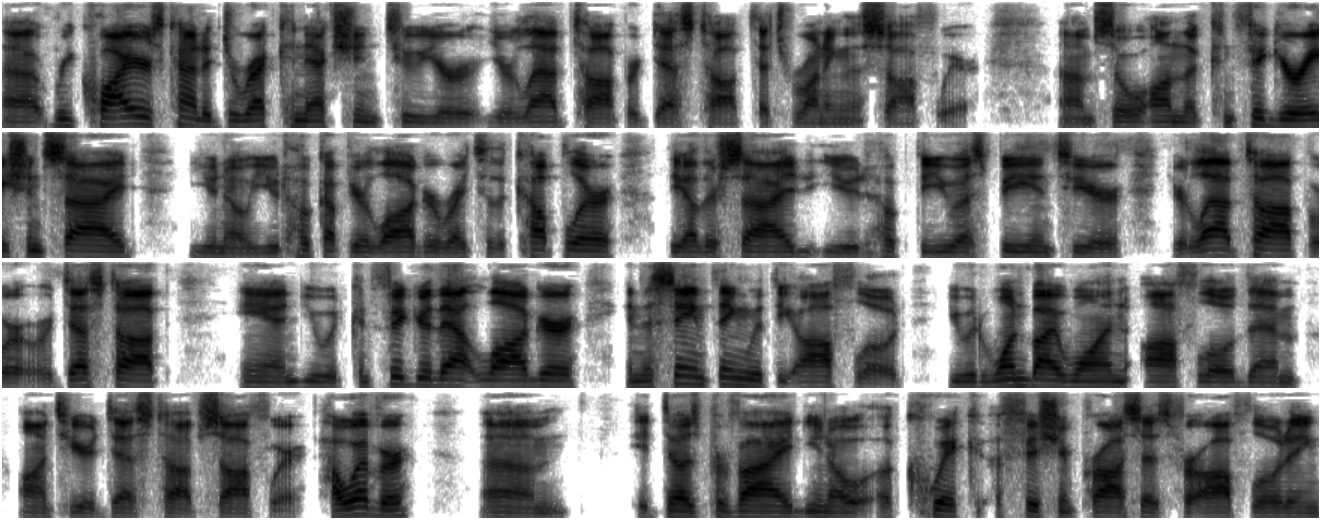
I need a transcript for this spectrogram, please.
uh, requires kind of direct connection to your, your laptop or desktop that's running the software. Um, so on the configuration side, you know, you'd hook up your logger right to the coupler. The other side, you'd hook the USB into your, your laptop or, or desktop, and you would configure that logger. And the same thing with the offload. You would one by one offload them onto your desktop software. However, um, it does provide, you know, a quick, efficient process for offloading,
